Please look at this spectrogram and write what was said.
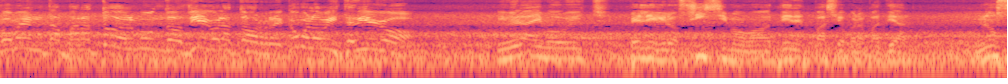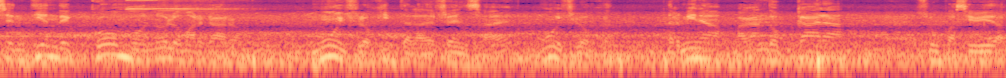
Comenta para todo el mundo Diego Latorre. ¿Cómo lo viste, Diego? Ibrahimovic, peligrosísimo cuando tiene espacio para patear. No se entiende cómo no lo marcaron. Muy flojita la defensa, ¿eh? muy floja. Termina pagando cara su pasividad.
